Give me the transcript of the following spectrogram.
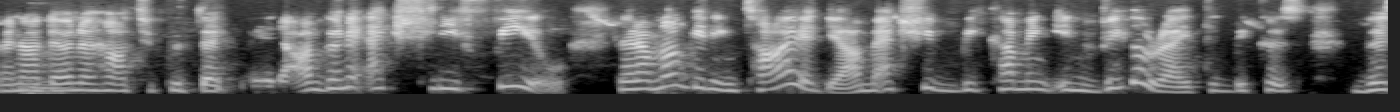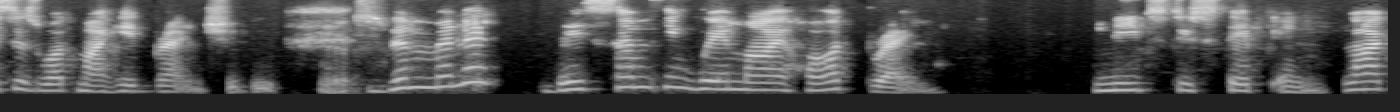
and mm. I don't know how to put that better. I'm going to actually feel that I'm not getting tired. Yeah, I'm actually becoming invigorated because this is what my head brain should do. Yes. The minute there's something where my heart brain needs to step in, like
